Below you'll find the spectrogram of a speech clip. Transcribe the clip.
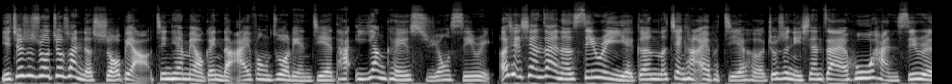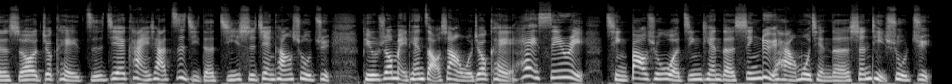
也就是说，就算你的手表今天没有跟你的 iPhone 做连接，它一样可以使用 Siri。而且现在呢，Siri 也跟健康 App 结合，就是你现在呼喊 Siri 的时候，就可以直接看一下自己的即时健康数据。比如说每天早上我就可以。Hey Siri，请报出我今天的心率，还有目前的身体数据，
